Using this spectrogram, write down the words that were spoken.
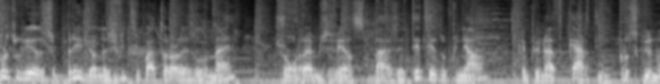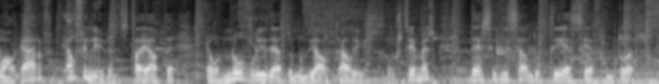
portugueses brilham nas 24 horas de Le Mans. João Ramos vence Baja TT do Pinhal. Campeonato de karting prosseguiu no Algarve. Elfin Evans Toyota é o novo líder do Mundial de Rallys. São os temas desta edição do TSF Motores.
